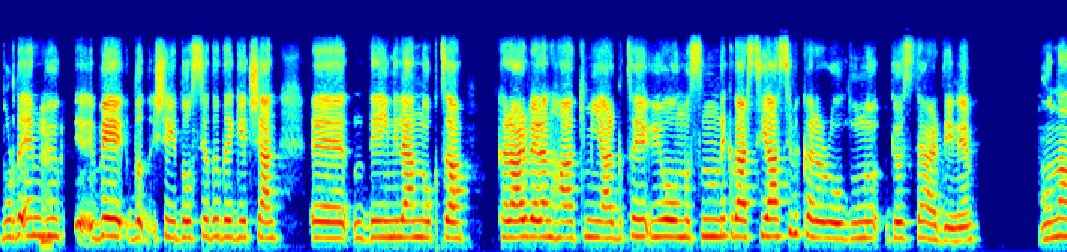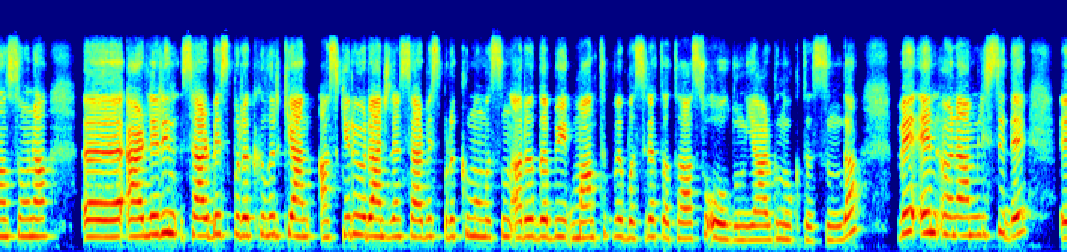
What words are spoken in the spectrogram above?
Burada en büyük e, ve do, şey dosyada da geçen e, değinilen nokta karar veren hakimin yargıtaya üye olmasının ne kadar siyasi bir karar olduğunu gösterdiğini Ondan sonra e, erlerin serbest bırakılırken askeri öğrencilerin serbest bırakılmamasının arada bir mantık ve basiret hatası olduğunu yargı noktasında ve en önemlisi de e,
